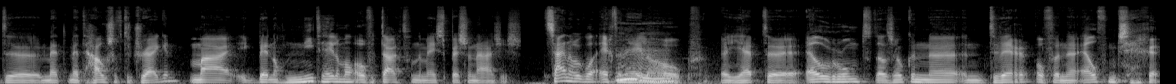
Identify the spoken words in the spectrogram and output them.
de, met, met House of the Dragon. Maar ik ben nog niet helemaal overtuigd van de meeste personages. Het zijn er ook wel echt een hele hoop. Eh, je hebt eh, Elrond, dat is ook een, eh, een dwerg, of een elf moet ik zeggen.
